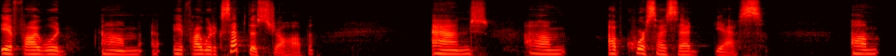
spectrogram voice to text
if I would um, if I would accept this job. And um, of course, I said yes. Um,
